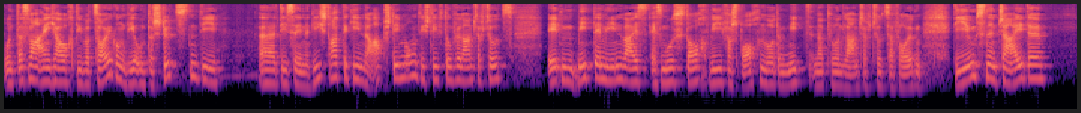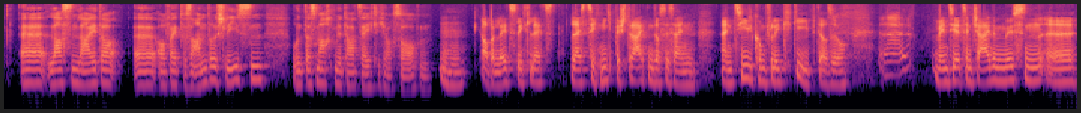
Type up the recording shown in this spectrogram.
Und das war eigentlich auch die Überzeugung. Wir unterstützten die, äh, diese Energiestrategie in der Abstimmung, die Stiftung für Landschaftsschutz, eben mit dem Hinweis, es muss doch, wie versprochen wurde, mit Natur- und Landschaftsschutz erfolgen. Die jüngsten Entscheide äh, lassen leider äh, auf etwas anderes schließen und das macht mir tatsächlich auch Sorgen. Mhm. Aber letztlich lässt, lässt, sich nicht bestreiten, dass es einen Zielkonflikt gibt. Also äh, wenn Sie jetzt entscheiden müssen, äh,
